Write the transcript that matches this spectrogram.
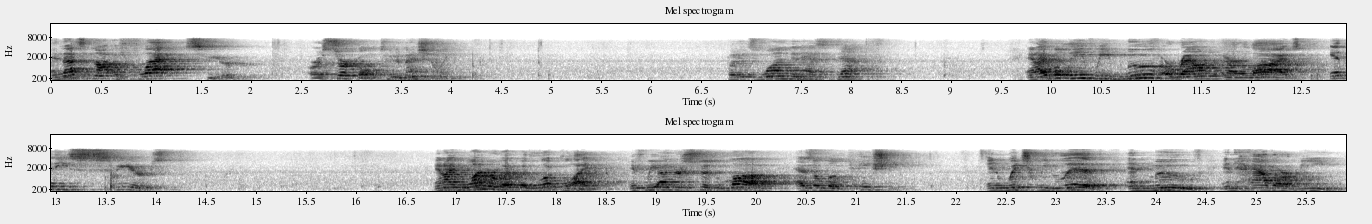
And that's not a flat sphere or a circle two dimensionally, but it's one that has depth. And I believe we move around in our lives in these spheres. And I wonder what it would look like if we understood love as a location in which we live and move and have our being.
